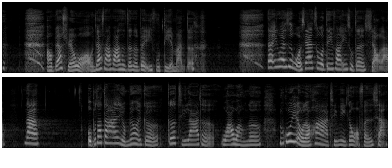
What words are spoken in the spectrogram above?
然后不要学我，我家沙发是真的被衣服叠满的。但因为是我现在住的地方，衣橱真的小啦，那。我不知道大家有没有一个哥吉拉的蛙王呢？如果有的话，请你跟我分享。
